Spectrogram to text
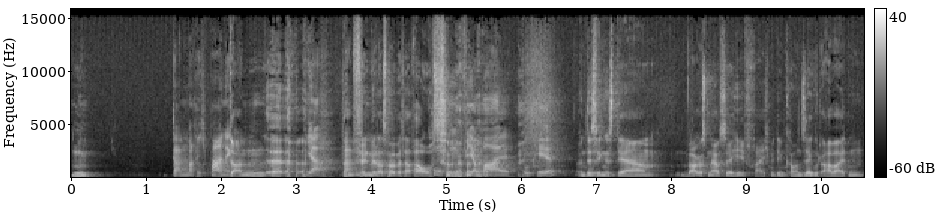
Dann mache ich Panik. dann, äh, ja, dann finden wir das mal besser raus. gucken wir mal. Okay. Und deswegen ist der Vagusnerv sehr hilfreich, mit dem kann man sehr gut arbeiten.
